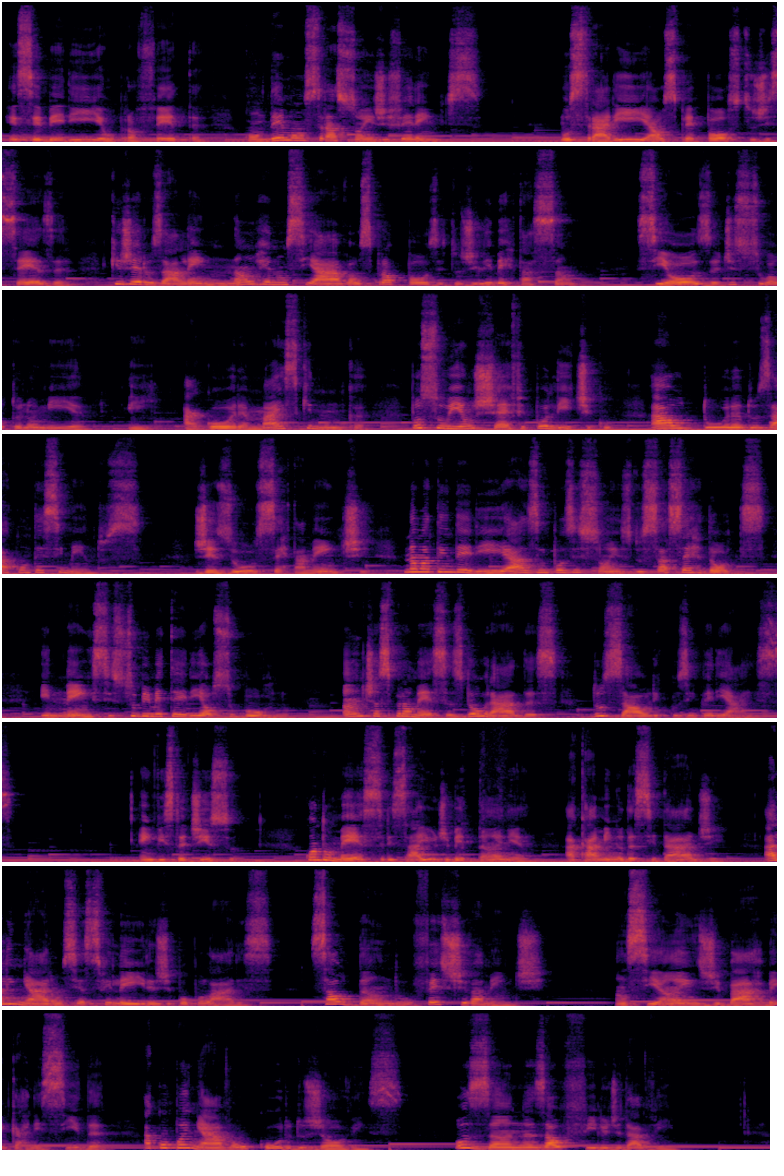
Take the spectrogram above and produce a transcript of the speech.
Receberia o profeta com demonstrações diferentes. Mostraria aos prepostos de César que Jerusalém não renunciava aos propósitos de libertação, ciosa de sua autonomia e, agora mais que nunca, possuía um chefe político à altura dos acontecimentos. Jesus, certamente, não atenderia às imposições dos sacerdotes e nem se submeteria ao suborno ante as promessas douradas dos áulicos imperiais. Em vista disso, quando o mestre saiu de Betânia, a caminho da cidade, alinharam-se as fileiras de populares, saudando-o festivamente. Anciães de barba encarnecida acompanhavam o coro dos jovens. Hosanas ao filho de Davi.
